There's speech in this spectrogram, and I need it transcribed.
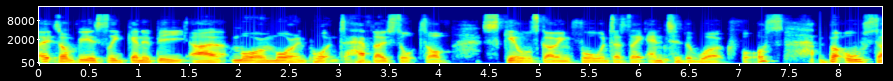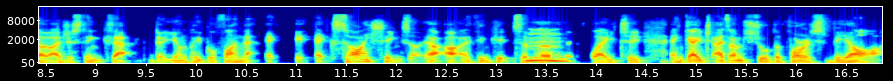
it's obviously going to be uh, more and more important to have those sorts of skills going forwards as they enter the workforce. But also, I just think that that young people find that exciting. So I, I, think it's a mm. perfect way to engage. As I'm sure the Forest VR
